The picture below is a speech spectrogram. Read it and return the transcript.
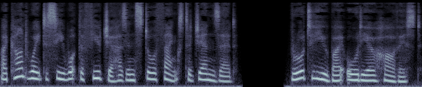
I can't wait to see what the future has in store thanks to Gen Z. Brought to you by Audio Harvest.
